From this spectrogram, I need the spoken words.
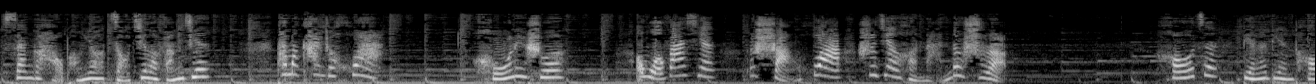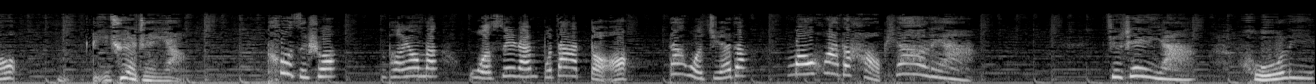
三个好朋友走进了房间，他们看着画。狐狸说：“我发现赏画是件很难的事。”猴子点了点头，的确这样。兔子说：“朋友们，我虽然不大懂，但我觉得猫画的好漂亮。就这样，狐狸、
